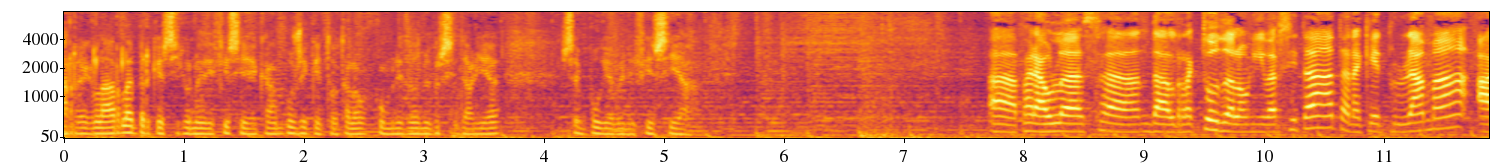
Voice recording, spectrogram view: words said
arreglar-la perquè sigui un edifici de campus i que tota la comunitat universitària se'n pugui beneficiar. Uh, paraules uh, del rector de la universitat en aquest programa a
